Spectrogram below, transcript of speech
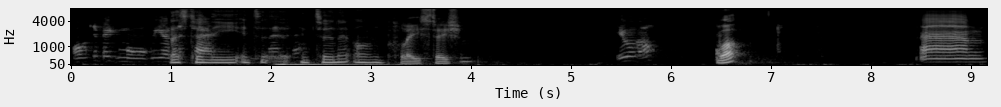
What was the big movie? of Let's the turn the inter- internet on. PlayStation. You are? What? Um,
